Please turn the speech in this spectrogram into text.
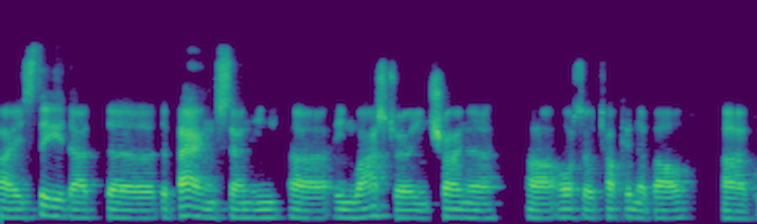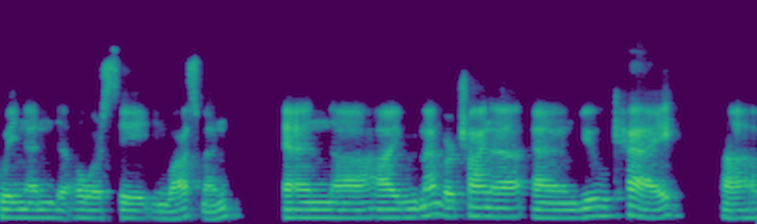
I see that the, the banks and in, uh, investors in China are also talking about uh, green and overseas investment. And uh, I remember China and UK, uh,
